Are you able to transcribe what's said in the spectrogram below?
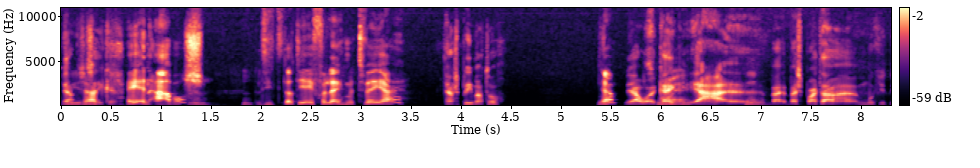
Ja, Goede zaak. zeker. Hey, en Abels, dat hij dat hij heeft verlengd met twee jaar? Ja, is prima toch? Ja? Ja hoor, mooi, kijk, ja, eh, Ja. Bij, bij Sparta eh, moet je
